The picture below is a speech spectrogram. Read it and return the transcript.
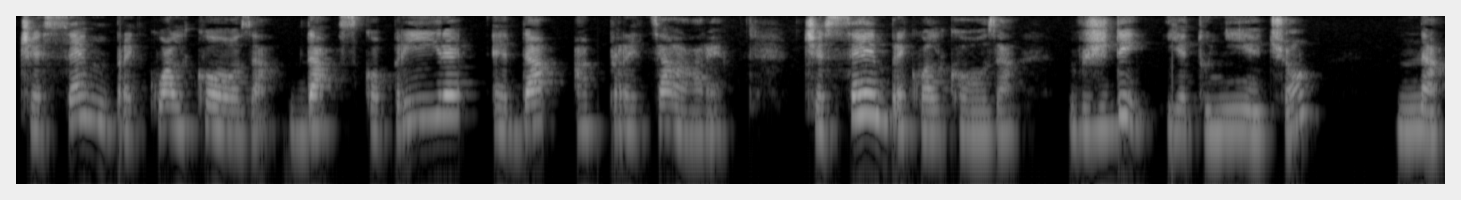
C'è sempre qualcosa da scoprire e da apprezzare. C'è sempre qualcosa. Vždy je tu niečo na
